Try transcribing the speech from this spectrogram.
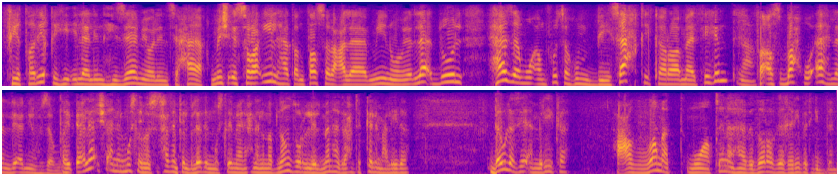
في طريقه إلى الانهزام والانسحاق. مش إسرائيل هتنتصر على مين و... لا دول هزموا أنفسهم بسحق كراماتهم نعم. فأصبحوا أهلا لأن يهزموا. طيب إعلاء شأن المسلم يا أستاذ حسن في البلاد المسلمة. يعني إحنا لما بننظر للمنهج اللي إحنا بتتكلم عليه ده دولة زي أمريكا عظمت مواطنها بدرجة غريبة جدا.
